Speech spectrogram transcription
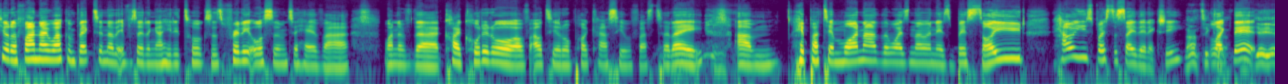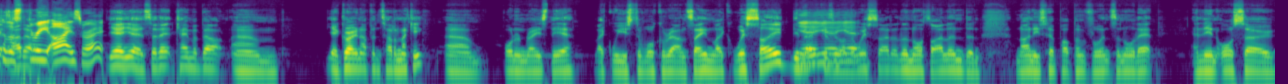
Kia ora whānau, welcome back to another episode of Ngāhere Talks. It's pretty awesome to have uh, one of the kai kōrero of Aotearoa podcast here with us today. Um, Hepa Te Moana, otherwise known as Best Side. How are you supposed to say that actually? Tika. Like that? Yeah, yeah. Because it's three eyes, right? Yeah, yeah. So that came about, um, yeah, growing up in Taranaki, um, born and raised there. Like we used to walk around saying like West Side, you know, because yeah, we're on the west side of the North Island and '90s hip hop influence and all that. And then also,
